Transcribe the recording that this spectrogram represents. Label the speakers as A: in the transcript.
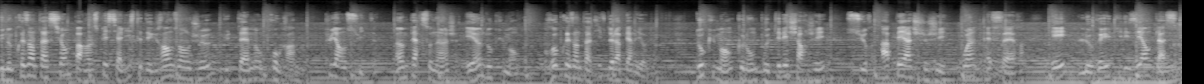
A: une présentation par un spécialiste des grands enjeux du thème au programme, puis ensuite un personnage et un document représentatif de la période. Document que l'on peut télécharger sur aphg.fr et le réutiliser en classe.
